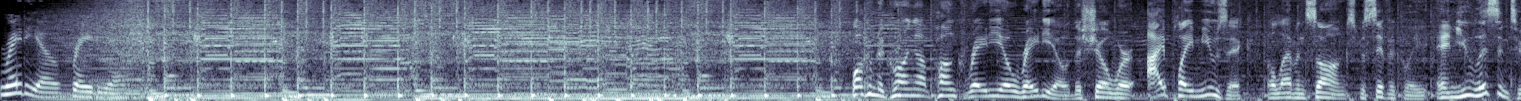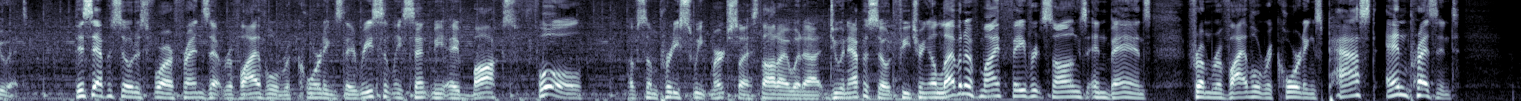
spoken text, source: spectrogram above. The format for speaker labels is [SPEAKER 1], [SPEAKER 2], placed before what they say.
[SPEAKER 1] Radio, radio.
[SPEAKER 2] Welcome to Growing Up Punk Radio Radio, the show where I play music, 11 songs specifically, and you listen to it. This episode is for our friends at Revival Recordings. They recently sent me a box full of some pretty sweet merch, so I thought I would uh, do an episode featuring 11 of my favorite songs and bands from Revival Recordings, past and present.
